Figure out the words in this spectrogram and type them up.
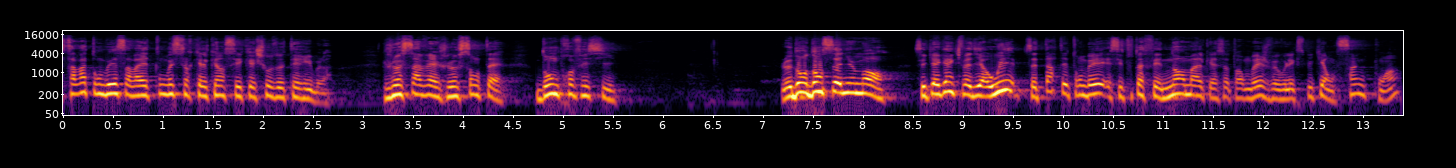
ça va tomber, ça va être tombé sur quelqu'un, c'est quelque chose de terrible. Je le savais, je le sentais. Don de prophétie. Le don d'enseignement, c'est quelqu'un qui va dire, oui, cette tarte est tombée et c'est tout à fait normal qu'elle soit tombée. Je vais vous l'expliquer en cinq points.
